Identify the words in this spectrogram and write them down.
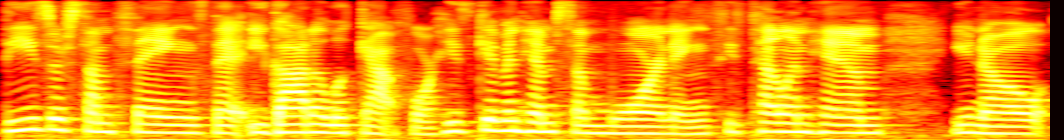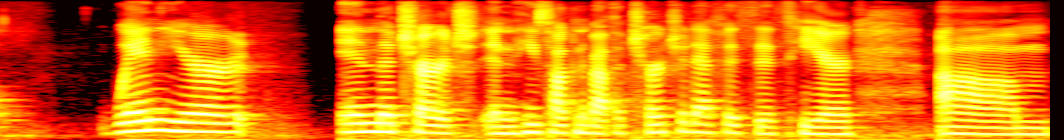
these are some things that you got to look out for. He's giving him some warnings. He's telling him, you know, when you're in the church, and he's talking about the church at Ephesus here, um,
